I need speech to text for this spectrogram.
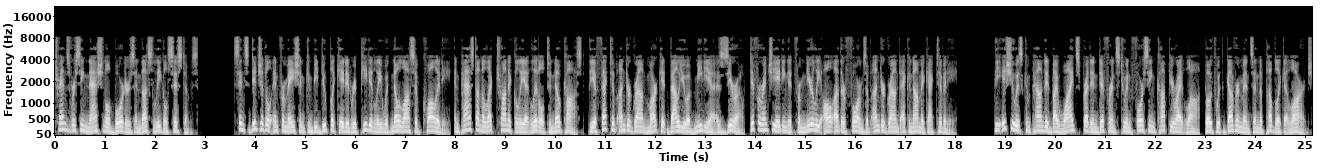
transversing national borders and thus legal systems. Since digital information can be duplicated repeatedly with no loss of quality, and passed on electronically at little to no cost, the effective underground market value of media is zero, differentiating it from nearly all other forms of underground economic activity. The issue is compounded by widespread indifference to enforcing copyright law, both with governments and the public at large.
